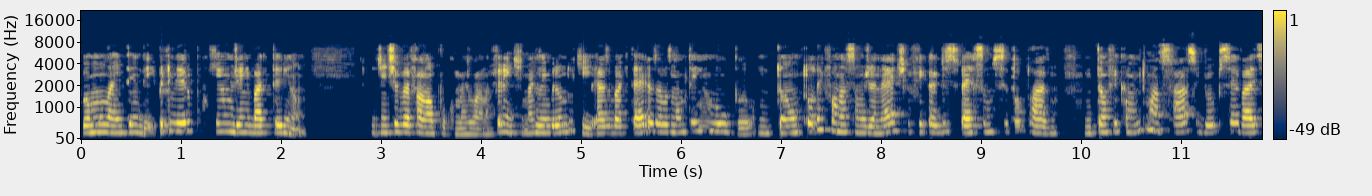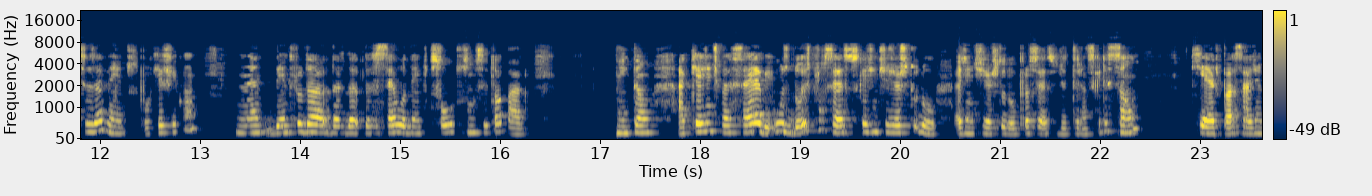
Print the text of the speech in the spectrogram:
vamos lá entender. Primeiro, porque é um gene bacteriano. A gente vai falar um pouco mais lá na frente, mas lembrando que as bactérias elas não têm núcleo, então toda a informação genética fica dispersa no citoplasma. Então fica muito mais fácil de observar esses eventos, porque ficam né, dentro da, da, da célula, dentro soltos no citoplasma. Então, aqui a gente percebe os dois processos que a gente já estudou. A gente já estudou o processo de transcrição, que é a passagem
